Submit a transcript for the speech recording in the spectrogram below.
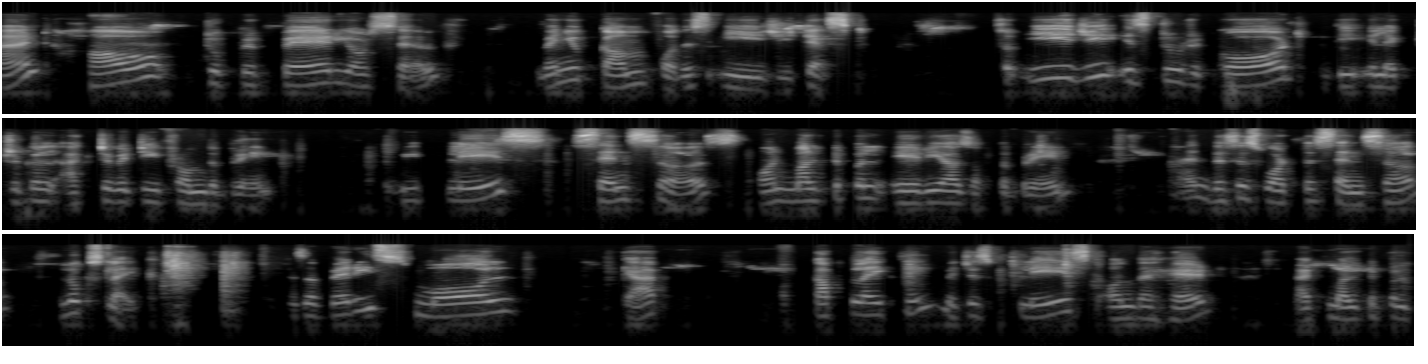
and how to prepare yourself when you come for this EEG test. So EEG is to record the electrical activity from the brain. We place sensors on multiple areas of the brain, and this is what the sensor looks like is a very small cap, cup-like thing, which is placed on the head at multiple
